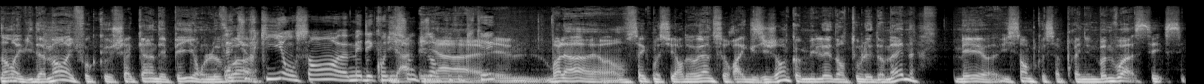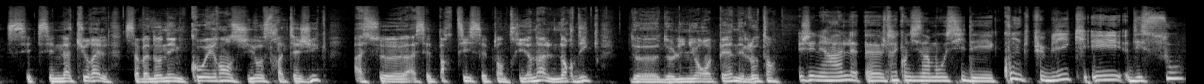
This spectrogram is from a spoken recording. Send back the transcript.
Non, évidemment, il faut que chacun des pays, on le voit. La Turquie, on sent, euh, met des conditions de plus en plus compliquées. Euh, voilà, on sait que M. Erdogan sera exigeant, comme il l'est dans tous les domaines, mais euh, il semble que ça prenne une bonne voie. C'est naturel. Ça va donner une cohérence géostratégique à, à cette partie septentrionale nordique de, l'Union européenne et de l'OTAN. Général, euh, je voudrais qu'on dise un mot aussi des comptes publics et des sous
